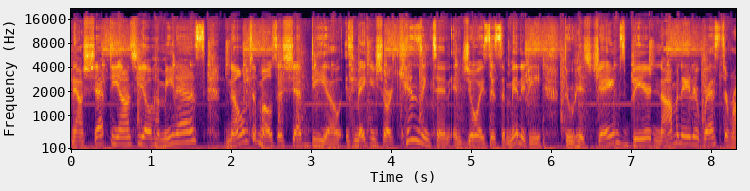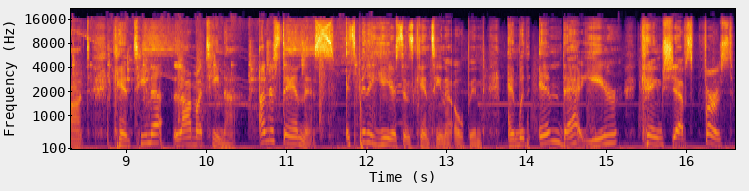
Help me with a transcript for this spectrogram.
Now, Chef Dionicio Jimenez, known to most as Chef Dio, is making sure Kensington enjoys this amenity through his James Beard nominated restaurant, Cantina La Martina. Understand this it's been a year since Cantina opened, and within that year came Chef's first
